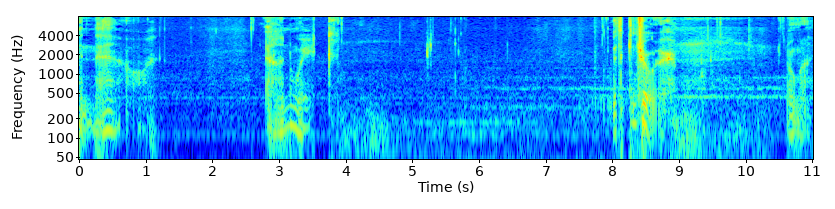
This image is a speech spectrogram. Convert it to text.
And now, Alan Wake. With a controller. Oh my.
